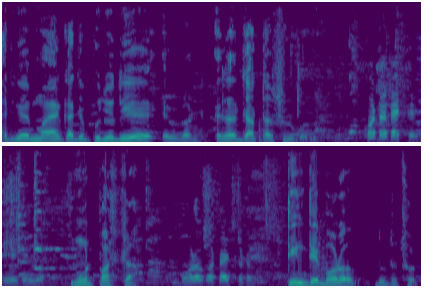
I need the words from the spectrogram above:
আজকে মায়ের কাছে পুজো দিয়ে এবার এরা যাত্রা শুরু করবে। কটা ট্রাক্টর কিনেছেন মোট? মোট পাঁচটা। বড় কটা ছোট? তিনটে বড় দুটো ছোট।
